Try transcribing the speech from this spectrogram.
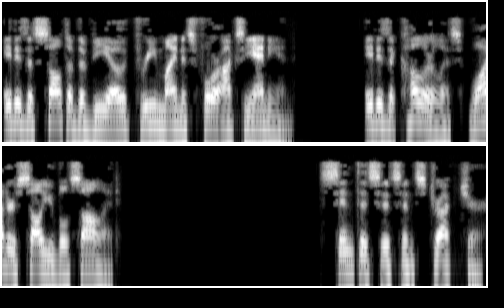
It is a salt of the VO3-4-oxyanion. It is a colorless, water-soluble solid. Synthesis and structure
